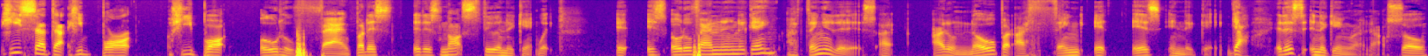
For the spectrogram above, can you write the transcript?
he said that he bought he bought Auto Fang, but it's it is not still in the game. Wait, it is Auto Fang in the game? I think it is. I I don't know, but I think it is in the game. Yeah, it is in the game right now. So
